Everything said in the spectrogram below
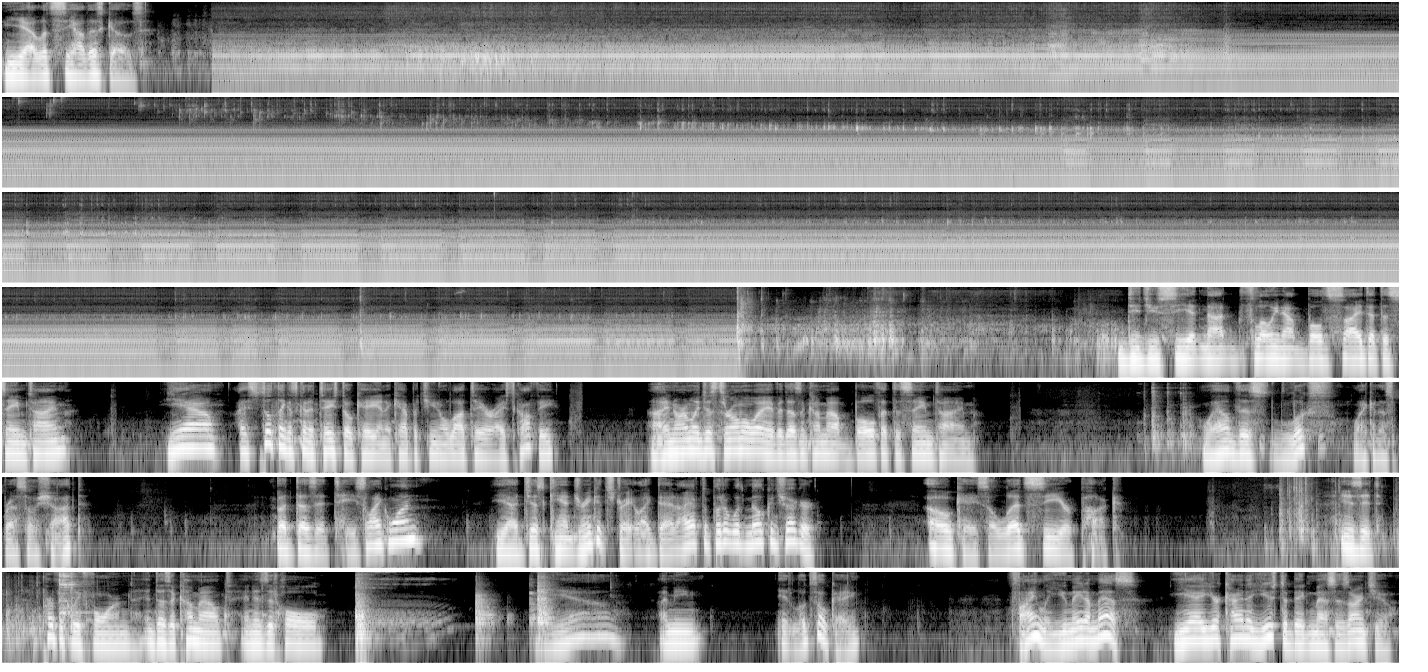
Yeah, let's see how this goes. Did you see it not flowing out both sides at the same time? Yeah, I still think it's going to taste okay in a cappuccino latte or iced coffee. I normally just throw them away if it doesn't come out both at the same time. Well, this looks like an espresso shot. But does it taste like one? Yeah, just can't drink it straight like that. I have to put it with milk and sugar. Okay, so let's see your puck. Is it perfectly formed and does it come out and is it whole? Yeah, I mean, it looks okay. Finally, you made a mess. Yeah, you're kind of used to big messes, aren't you?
